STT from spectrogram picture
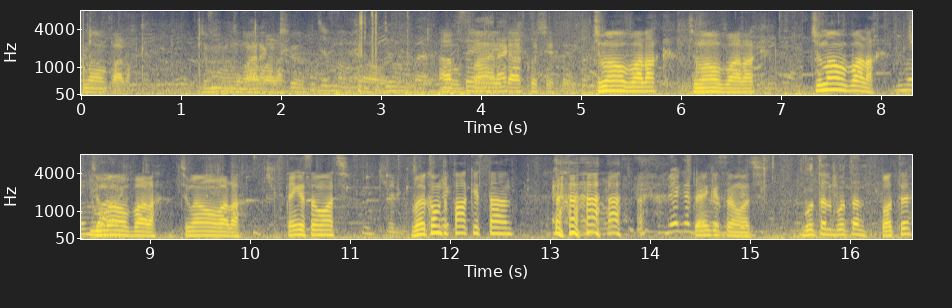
주마 무바락. आपसे खुशी हुई जुमा मुबारक जुमा मुबारक जुमा मुबारक जुमा मुबारक जुमा मुबारक thank you so much thank you so much. Bottle bottle. Butter?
